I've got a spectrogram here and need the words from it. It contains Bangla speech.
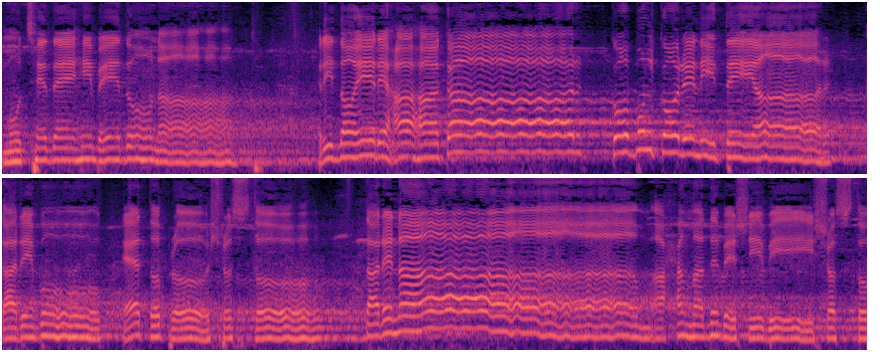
মুছে দেহি বেদনা। হৃদয়ের হাহাকার কবুল করে নিতে আর কারে বুক এত প্রশস্ত? তার নাম আহমদ বেশি বিশ্বস্ত।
